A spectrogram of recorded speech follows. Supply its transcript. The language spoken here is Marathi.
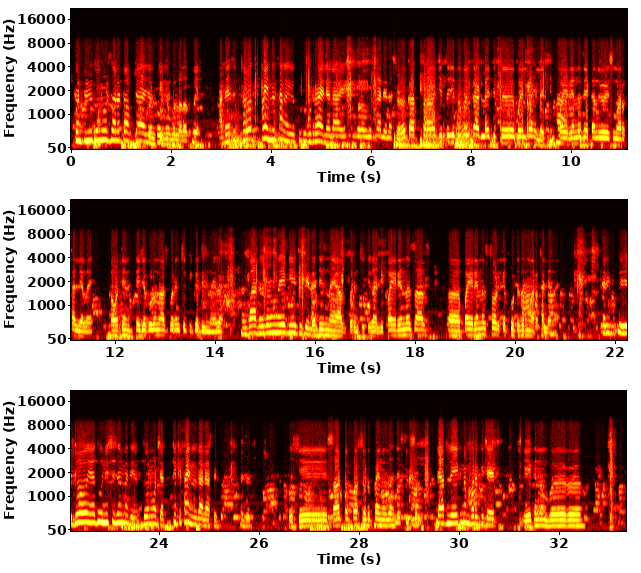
कंटिन्यू दोन वर्ष झालं टॉपच्या कंटिन्यू बोलायला बैल आता ठळक फायनल सांगा कुठं कुठं राहिलेला आहे एक नंबर वगैरे झालेला. सळक आता जिथं जिथं बैल काढलाय तिथं बैल राहिलाय. पायऱ्यानंच एखाद्या वेळेस मार खाल्लेला आहे. कवा त्या- त्याच्याकडून आजपर्यंत चुकी कधीच नाही झाली. बादल करून एक येत होती ना कधीच नाही आजपर्यंत चुकी झाली. पायऱ्यानंच आज अं, पायऱ्यानंच थोडक्यात कुठं तर मार खाल्लेला आहे. तरी दो या दोन्ही सीझनमध्ये दोन वर्षात किती फायनल झाले असतील? त्याच्यात? तसे साठ पासष्ट फायनल झाले असतील सर. त्यातले एक नंबर किती आहेत? एक नंबर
